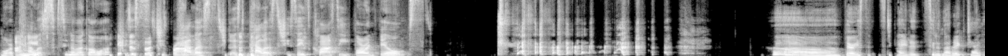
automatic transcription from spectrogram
more a palace cinema goer. Yes, she's, she's right. palace. She goes to palace. she sees classy foreign films. oh, very sophisticated cinematic taste.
